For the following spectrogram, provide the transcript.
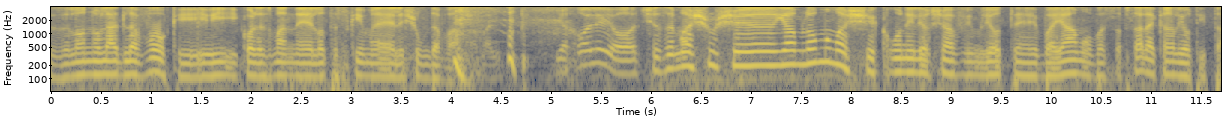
זה לא נולד לבוא, כי היא כל הזמן לא תסכים לשום דבר. אבל יכול להיות שזה משהו שים לא ממש עקרוני לי עכשיו, אם להיות בים או בספסל, העיקר להיות איתה.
